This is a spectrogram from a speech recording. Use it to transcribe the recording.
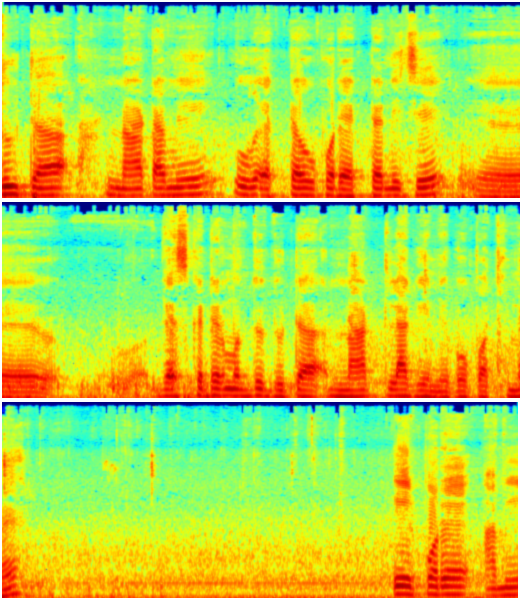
দুইটা নাট আমি একটা উপরে একটা নিচে গ্যাসকেটের মধ্যে দুটা নাট লাগিয়ে নেব প্রথমে। এরপরে আমি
